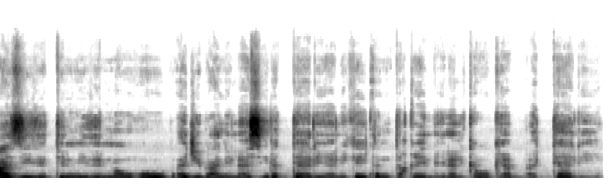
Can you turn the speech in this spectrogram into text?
عزيزي التلميذ الموهوب أجب عن الأسئلة التالية لكي تنتقل إلى الكوكب التالي.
